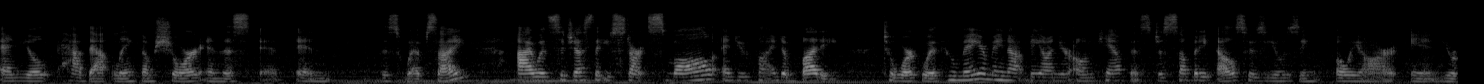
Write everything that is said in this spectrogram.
and you'll have that link, I'm sure, in this, in, in this website. I would suggest that you start small and you find a buddy to work with who may or may not be on your own campus, just somebody else who's using OER in your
